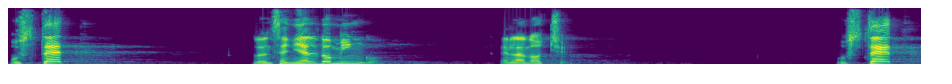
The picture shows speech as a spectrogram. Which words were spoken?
Usted lo enseñé el domingo en la noche. Usted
